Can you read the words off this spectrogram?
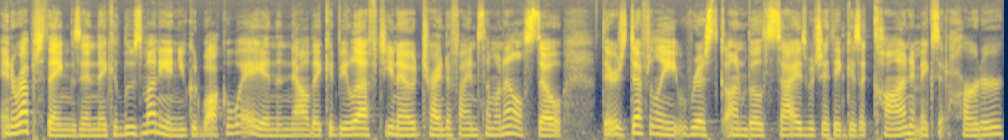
interrupt things, and they could lose money, and you could walk away, and then now they could be left, you know, trying to find someone else. So there's definitely risk on both sides, which I think is a con. It makes it harder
